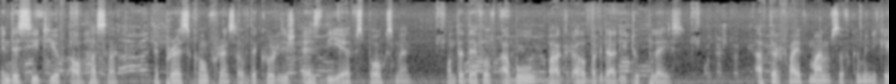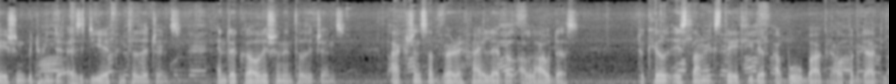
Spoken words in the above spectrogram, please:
In the city of Al Hasak, a press conference of the Kurdish SDF spokesman on the death of Abu Bakr al Baghdadi took place. After five months of communication between the SDF intelligence and the coalition intelligence, actions at very high level allowed us to kill Islamic State leader Abu Bakr al Baghdadi.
